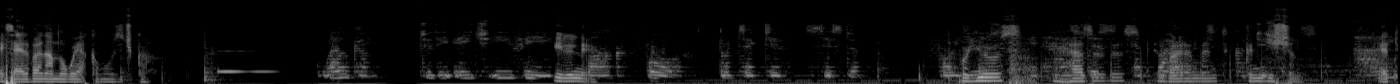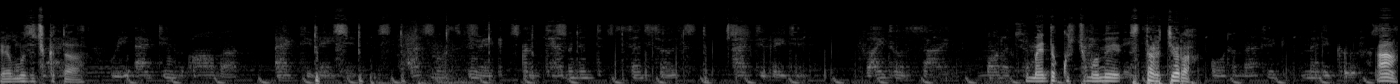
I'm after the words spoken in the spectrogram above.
Е, сега едва една много яка музичка. Или не? For use in hazardous environment conditions. Ето е музичката. В момента костюма ми стартира. А,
